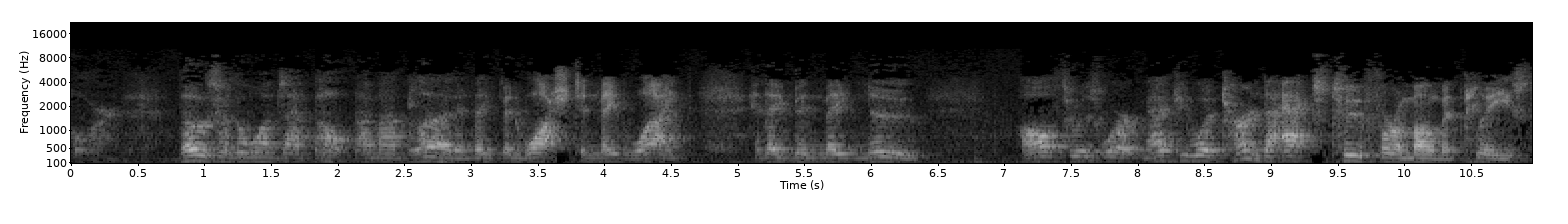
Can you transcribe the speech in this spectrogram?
for. Those are the ones I bought by my blood, and they've been washed and made white, and they've been made new all through his work. Now, if you would, turn to Acts 2 for a moment, please,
